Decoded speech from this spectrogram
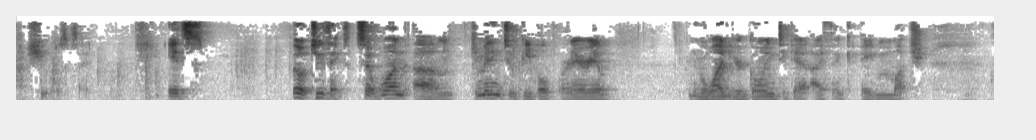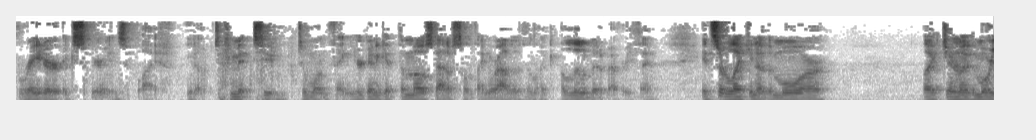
oh, what was saying? It's, oh, two things. So, one, um, committing to people or an area. Number one, you're going to get, I think, a much greater experience of life. You know, to commit to to one thing, you're going to get the most out of something rather than like a little bit of everything. It's sort of like you know, the more, like generally, the more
